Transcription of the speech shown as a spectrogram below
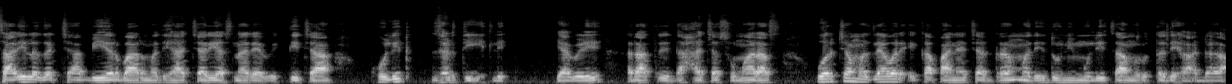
चाळीलगतच्या बियर बारमध्ये आचारी असणाऱ्या व्यक्तीच्या खोलीत झडती घेतली. यावेळी रात्री दहाच्या सुमारास वरच्या मजल्यावर एका पाण्याच्या ड्रममध्ये दोन्ही मुलीचा मृतदेह आढळला.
